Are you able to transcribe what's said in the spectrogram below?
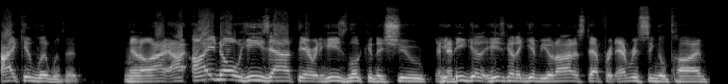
I can live with it. You know, I, I know he's out there and he's looking to shoot, and he he's going to give you an honest effort every single time.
